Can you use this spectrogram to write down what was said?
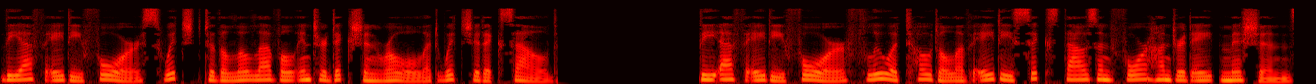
the F-84 switched to the low-level interdiction role at which it excelled. The F-84 flew a total of 86,408 missions,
